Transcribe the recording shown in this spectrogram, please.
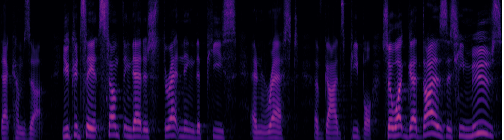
that comes up. You could say it's something that is threatening the peace and rest of God's people. So, what God does is He moves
